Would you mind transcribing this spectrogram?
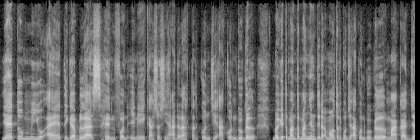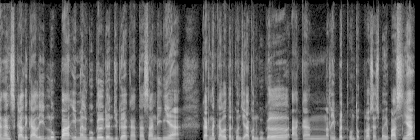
yaitu MIUI 13. Handphone ini kasusnya adalah terkunci akun Google. Bagi teman-teman yang tidak mau terkunci akun Google, maka jangan sekali-kali lupa email Google dan juga kata sandinya. Karena kalau terkunci akun Google akan ribet untuk proses bypassnya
